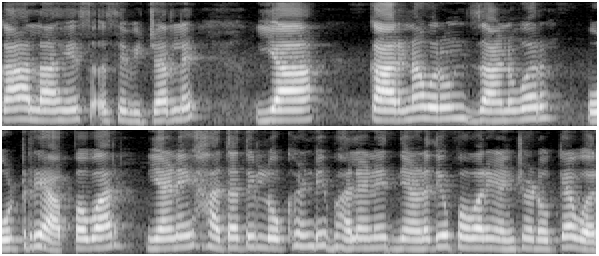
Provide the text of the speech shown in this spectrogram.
का आला आहेस? असे विचारले. या कारणावरून जानवर पोटऱ्या पवार याने हातातील लोखंडी भाल्याने ज्ञानदेव पवार यांच्या डोक्यावर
